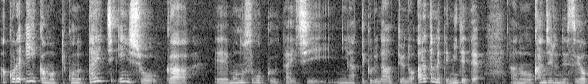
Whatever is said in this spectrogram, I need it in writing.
あこれいいかもってこの第一印象が、えーものすごく大事になってくるなっていうのを改めて見ててあの感じるんですよ。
